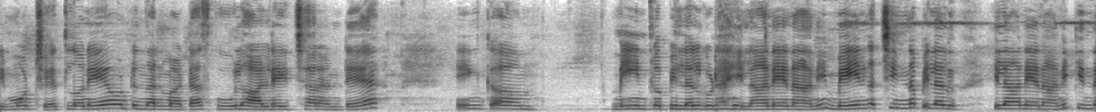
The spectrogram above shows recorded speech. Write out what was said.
రిమోట్ చేతిలోనే ఉంటుందన్నమాట. స్కూల్ హాలిడే ఇచ్చారంటే ఇంకా మీ ఇంట్లో పిల్లలు కూడా ఇలానేనా అని మెయిన్గా చిన్న పిల్లలు ఇలానేనా అని కింద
